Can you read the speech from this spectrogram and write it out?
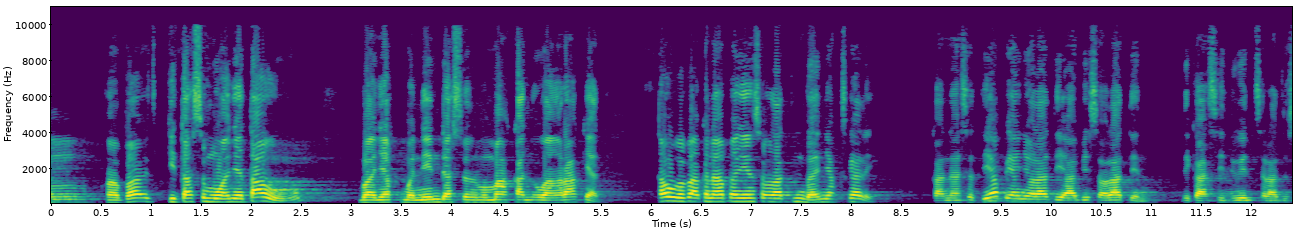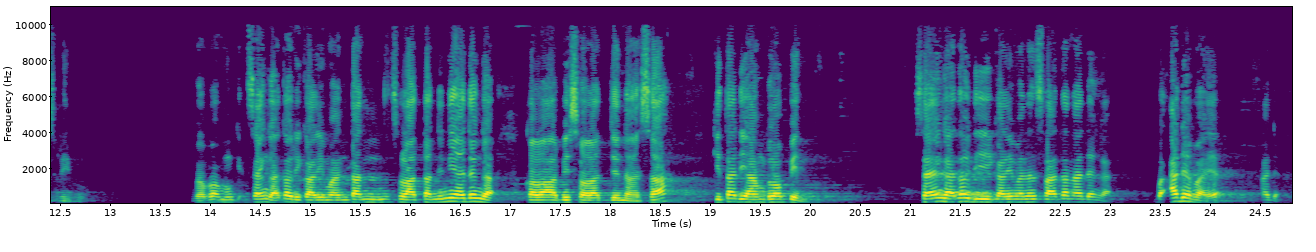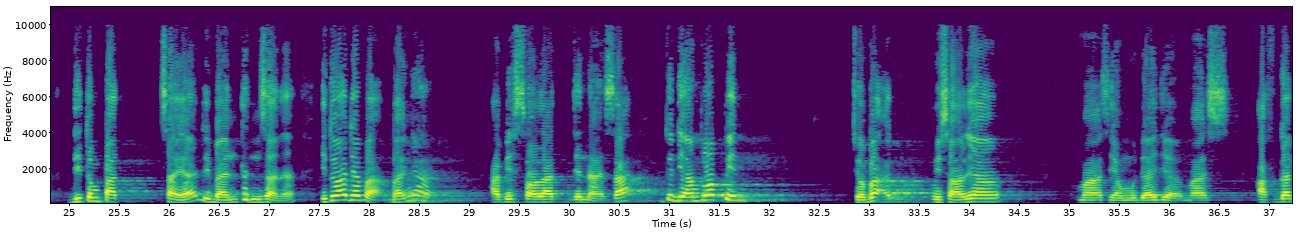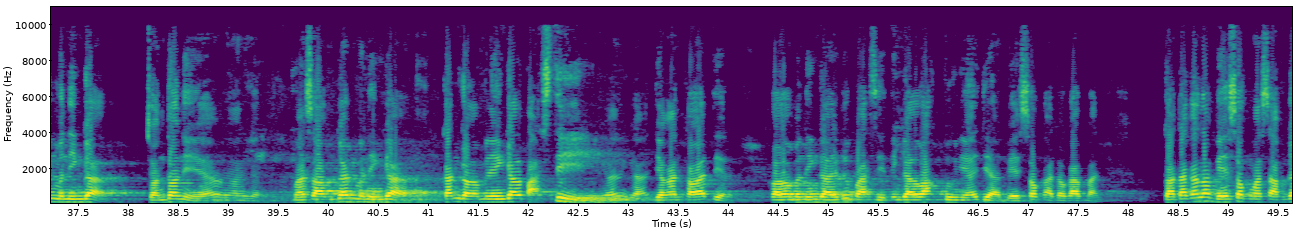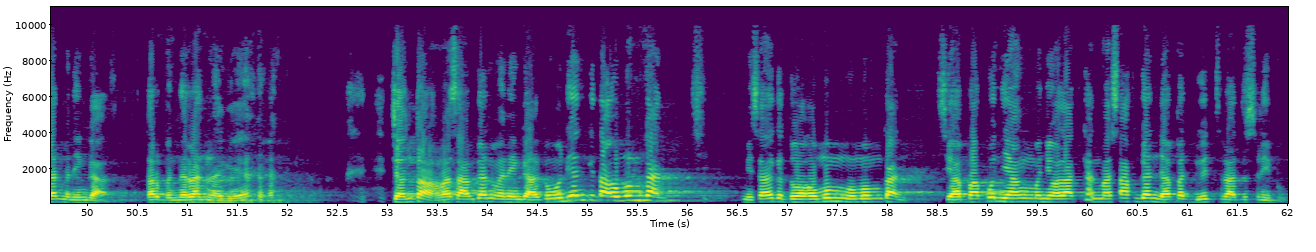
apa kita semuanya tahu banyak menindas dan memakan uang rakyat. Tahu Bapak kenapa yang sholatin banyak sekali? Karena setiap yang nyolati habis sholatin dikasih duit 100 ribu. Bapak mungkin saya nggak tahu di Kalimantan Selatan ini ada nggak kalau habis sholat jenazah kita diamplopin saya nggak tahu di Kalimantan Selatan ada nggak? Ada pak ya? Ada. Di tempat saya di Banten sana itu ada pak banyak. Habis sholat jenazah itu diamplopin. Coba misalnya Mas yang muda aja, Mas Afgan meninggal. Contoh nih ya, Mas Afgan meninggal. Kan kalau meninggal pasti, kan? jangan khawatir. Kalau meninggal itu pasti, tinggal waktunya aja, besok atau kapan. Katakanlah besok Mas Afgan meninggal terbeneran lagi ya. Contoh, Mas Afgan meninggal, kemudian kita umumkan, misalnya ketua umum mengumumkan, siapa pun yang menyolatkan Mas Afgan dapat duit 100 ribu.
